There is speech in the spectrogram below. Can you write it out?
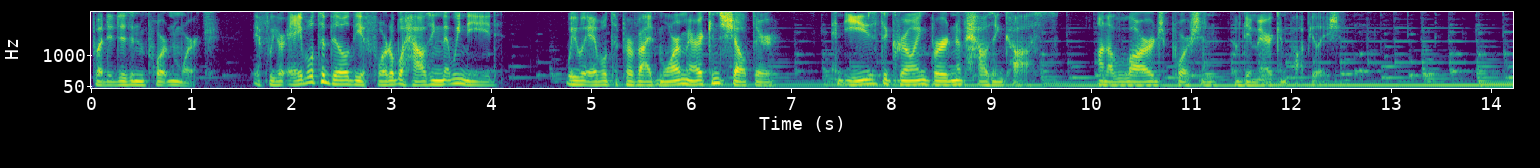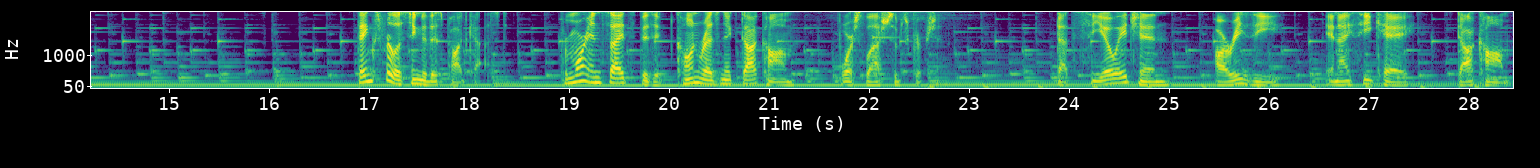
but it is important work. If we are able to build the affordable housing that we need, we will be able to provide more Americans shelter and ease the growing burden of housing costs on a large portion of the American population. Thanks for listening to this podcast. For more insights, visit cohnreznick.com forward slash subscription. That's C O H N R E Z N I C K dot com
